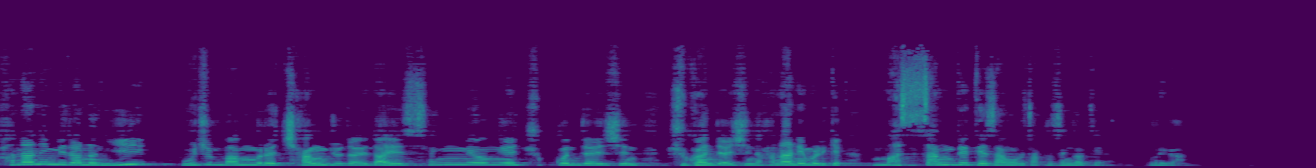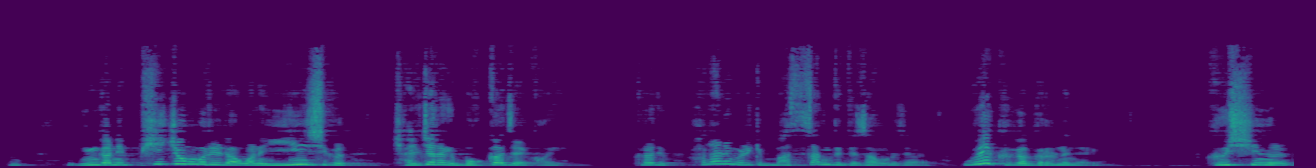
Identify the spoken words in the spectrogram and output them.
하나님이라는 이 우주 만물의 창조자의 나의 생명의 주권자이신 주관자이신 하나님을 이렇게 맞상대 대상으로 자꾸 생각해요. 우리가 인간이 피조물이라고 하는 이 인식을 절절하게 못 가져요 거의. 그래가지고 하나님을 이렇게 맞상대 대상으로 생각해요. 왜 그가 그러느냐 그 신을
